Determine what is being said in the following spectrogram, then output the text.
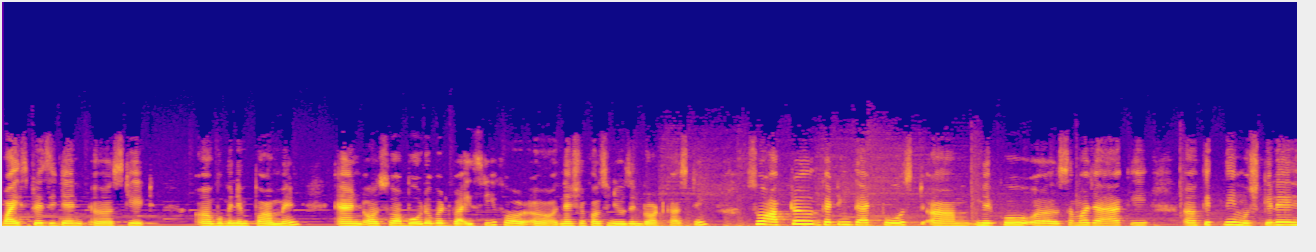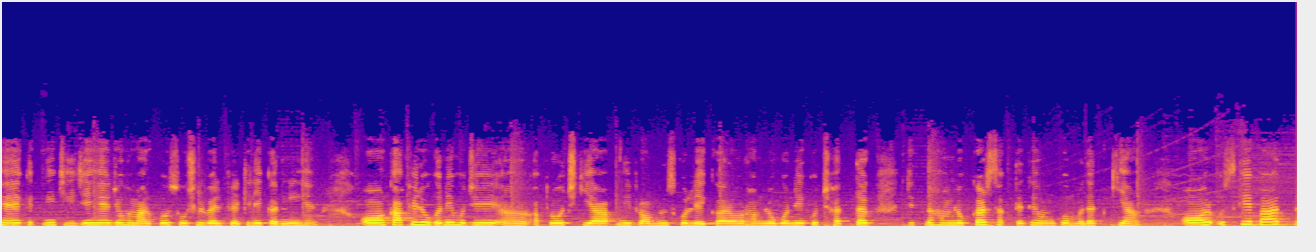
vice president state women empowerment and also a board of advisory for uh, National Council News and Broadcasting. So after getting that post, um, मेरे को uh, समझ आया कि uh, कितनी मुश्किलें हैं कितनी चीज़ें हैं जो हमारे को सोशल वेलफेयर के लिए करनी है। और काफ़ी लोगों ने मुझे अप्रोच uh, किया अपनी प्रॉब्लम्स को लेकर और हम लोगों ने कुछ हद तक जितना हम लोग कर सकते थे उनको मदद किया। और उसके बाद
